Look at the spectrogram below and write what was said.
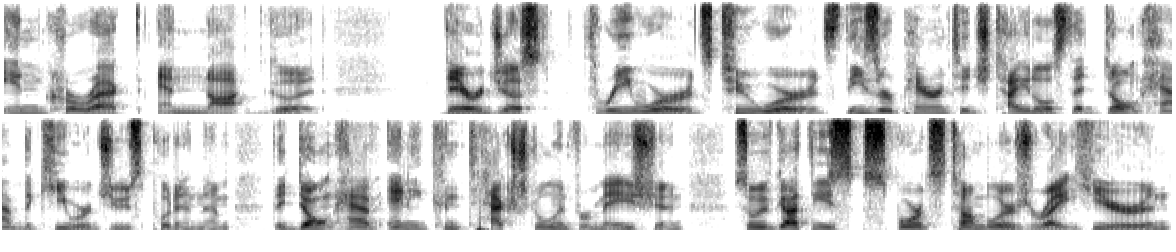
incorrect and not good. They're just three words, two words. These are parentage titles that don't have the keyword juice put in them. They don't have any contextual information. So we've got these sports tumblers right here and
